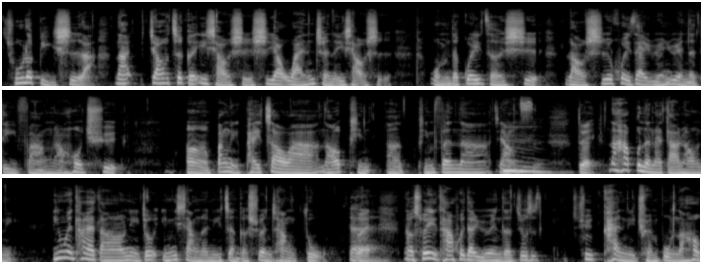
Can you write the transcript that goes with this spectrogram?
除了笔试啦，那教这个一小时是要完整的一小时。我们的规则是老师会在远远的地方，然后去嗯帮你拍照啊，然后评呃评分啊这样子。嗯、对，那他不能来打扰你。因为他来打扰你，就影响了你整个顺畅度。对，对，那所以他会在远远的，就是去看你全部，然后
